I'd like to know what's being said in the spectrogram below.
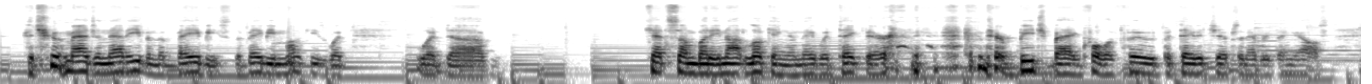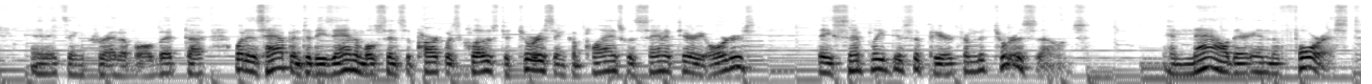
Could you imagine that? Even the babies, the baby monkeys would would uh, catch somebody not looking, and they would take their their beach bag full of food, potato chips, and everything else and it's incredible. But uh, what has happened to these animals since the park was closed to tourists in compliance with sanitary orders? They simply disappeared from the tourist zones. And now they're in the forest,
